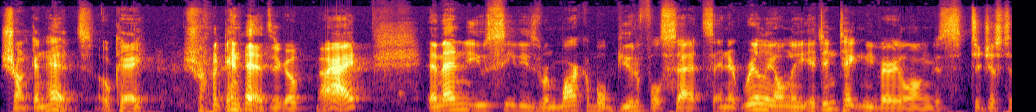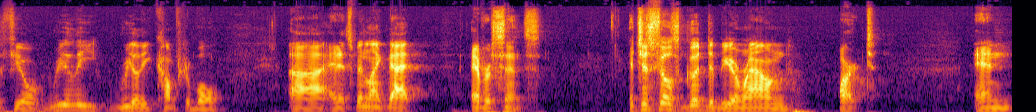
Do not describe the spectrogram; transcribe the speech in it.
shrunken heads. Okay, shrunken heads. You go, all right. And then you see these remarkable, beautiful sets, and it really only it didn't take me very long to, to just to feel really, really comfortable uh, and it's been like that ever since. It just feels good to be around art, and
